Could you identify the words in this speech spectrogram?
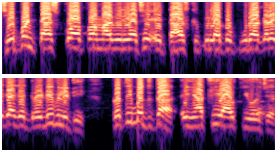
જે પણ ટાસ્કો આપવામાં આવી રહ્યા છે. એ ટાસ્ક પેલા તો પૂરા કરે, કારણ કે ક્રેડિબિલિટી પ્રતિબદ્ધતા એ ત્યાંથી આવતી હોય છે.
